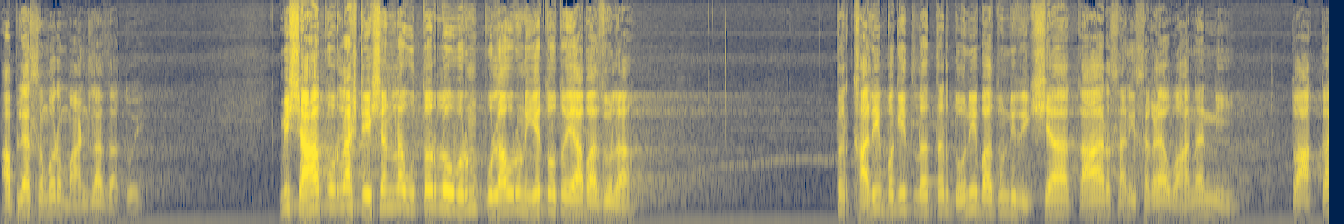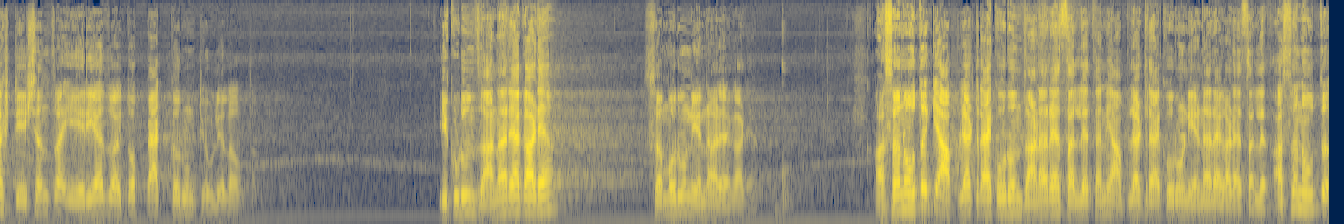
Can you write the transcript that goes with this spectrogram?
आपल्यासमोर मांडला जातोय. मी शहापूरला स्टेशनला उतरलो वरून पुलावरून येत होतो या बाजूला. तर खाली बघितलं तर दोन्ही बाजूंनी रिक्षा कार्स आणि सगळ्या वाहनांनी तो अख्खा स्टेशनचा एरिया जो आहे तो पॅक करून ठेवलेला होता. इकडून जाणाऱ्या गाड्या समोरून येणाऱ्या गाड्या. असं नव्हतं की आपल्या ट्रॅकवरून जाणाऱ्या चालल्यात आणि आपल्या ट्रॅकवरून येणाऱ्या गाड्या चालल्यात. असं नव्हतं.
